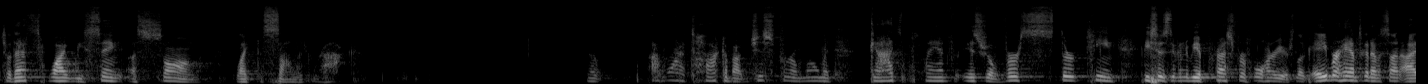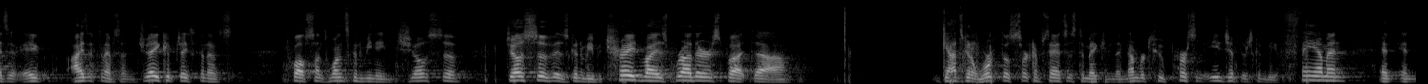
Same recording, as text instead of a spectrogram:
So that's why we sing a song like the solid rock. Now, I want to talk about just for a moment God's plan for Israel. Verse 13, he says they're going to be oppressed for 400 years. Look, Abraham's going to have a son, Isaac. Isaac's going to have a son, Jacob. Jacob's going to have 12 sons. One's going to be named Joseph. Joseph is going to be betrayed by his brothers, but uh, God's going to work those circumstances to make him the number two person in Egypt. There's going to be a famine, and, and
